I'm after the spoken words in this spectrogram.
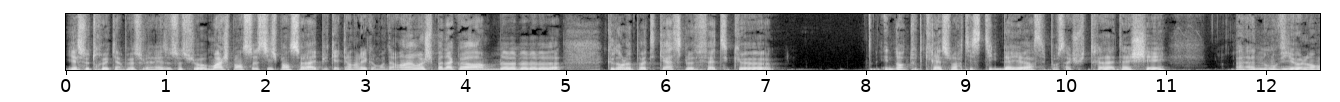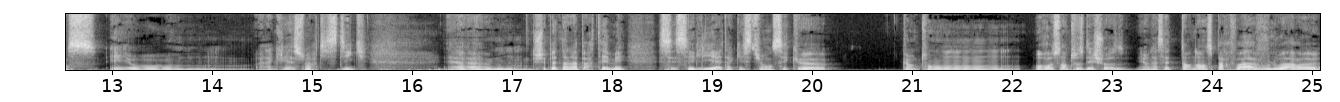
il y a ce truc un peu sur les réseaux sociaux, moi je pense ceci, je pense cela, et puis quelqu'un dans les commentaires, ah, moi je suis pas d'accord, blablabla. Que dans le podcast, le fait que, et dans toute création artistique d'ailleurs, c'est pour ça que je suis très attaché à la non-violence et au, à la création artistique. Euh, je fais peut-être un aparté, mais c'est lié à ta question, c'est que quand on, ressent tous des choses et on a cette tendance parfois à vouloir euh,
